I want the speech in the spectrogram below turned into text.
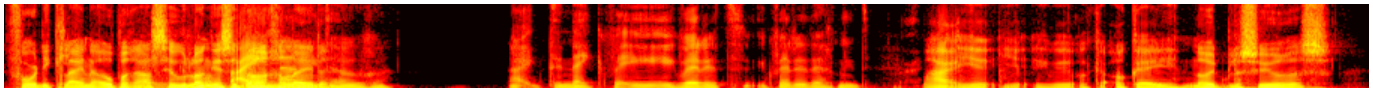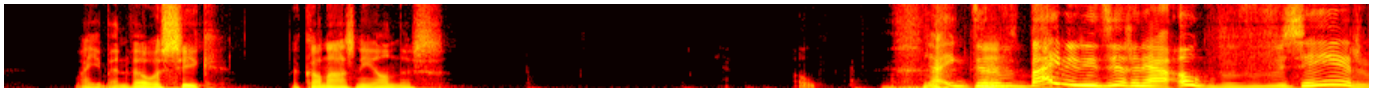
Voor die kleine operatie, nee, hoe ik lang is het dan geleden? niet. Nou, ik, nee, ik, weet- ik, weet het, ik weet het echt niet. Maar je, je, oké, nooit blessures. Maar je bent wel eens ziek. Dat kan haast niet anders. Ja, ik durf Nee? het bijna niet te zeggen. Ja, ook zeer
